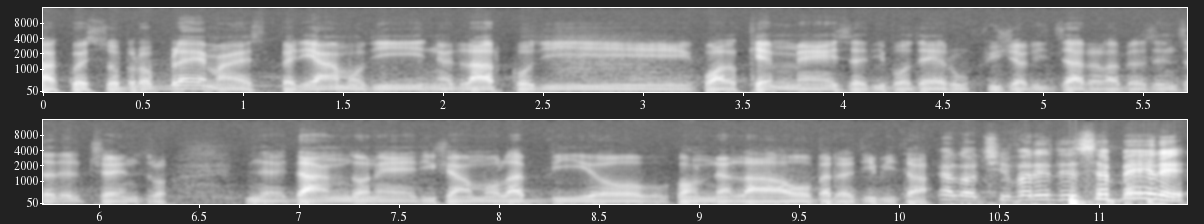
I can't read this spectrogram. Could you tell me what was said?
a questo problema e speriamo nell'arco di qualche mese di poter ufficializzare la presenza del centro eh, dandone diciamo, l'avvio con la operatività. Allora ci farete sapere,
